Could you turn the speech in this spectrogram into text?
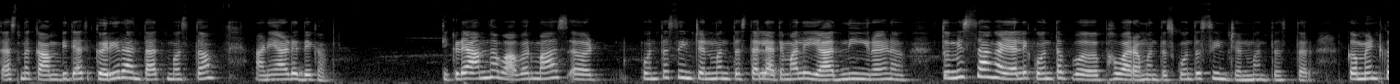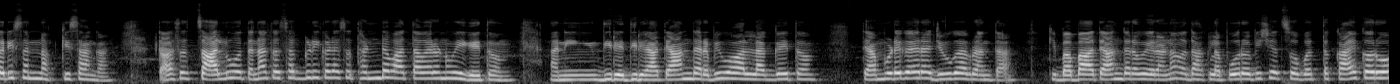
त्यासनं काम बी त्यात करी रांधतात मस्त. आणि आडे देखा तिकडे आमना वावर मास कोणतं सिंचन म्हणतंस त्याला? ते मला याद नाही राहणं तुम्हीच सांगा याले कोणता प फवारा म्हणतंस कोणतं सिंचन म्हणतंस तर. कमेंट करीसन नक्की सांगा. तर असं चालू होतं ना तर सगळीकडे असं थंड वातावरण होई गेतं आणि धीरे धीरे आता अंधार बी व्हायला लाग गयतं त्यामुळे गैरा जीव घाबरांता. की बाबा आता अंधार वैरा ना धाकला पोरं बी शेतसोबत तर काय करो?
